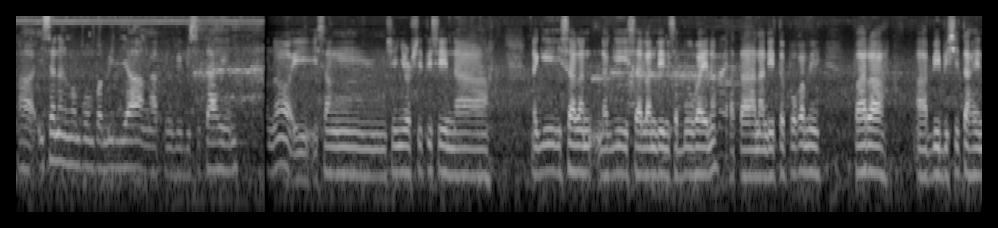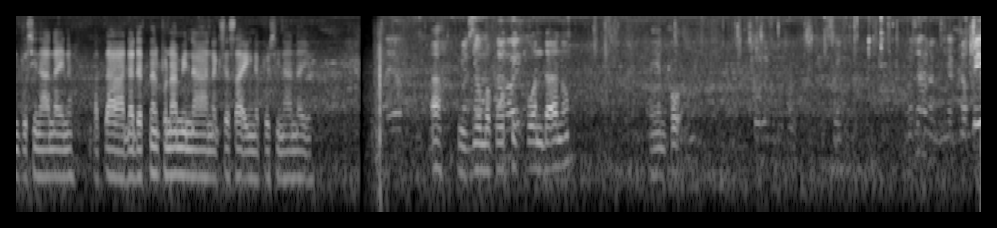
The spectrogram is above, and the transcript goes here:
Ah, isa na naman pong pamilya ang ating bibisitahin. Ano, i- isang senior citizen na nag-iisa lang, nag-iisa lang din sa buhay, no? At ah, nandito po kami para ah, bibisitahin po si nanay, no? At ah, nadatnan po namin na nagsasaing na po si nanay. oh. Ah, medyo maputik po ang daan, no? Ayan po. Masa nagkape?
